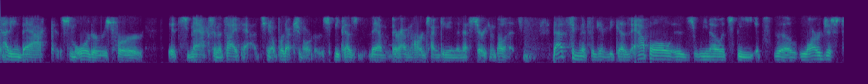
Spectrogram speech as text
cutting back some orders for its Macs and its iPads, you know, production orders because they have they're having a hard time getting the necessary components. That's significant because Apple is we know it's the it's the largest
